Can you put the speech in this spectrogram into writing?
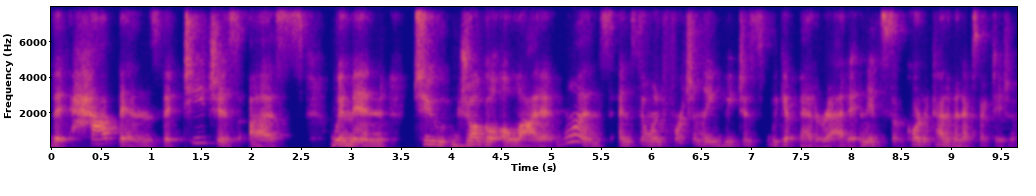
that happens that teaches us women to juggle a lot at once. And so unfortunately we just we get better at it. And it's kind of an expectation.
